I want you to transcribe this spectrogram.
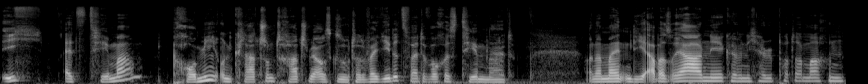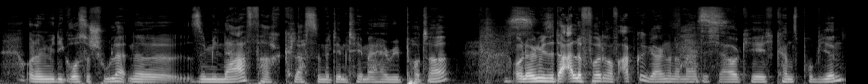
ich als Thema Promi und Klatsch und Tratsch mir ausgesucht habe, weil jede zweite Woche ist Themennight. Und dann meinten die aber so, ja, nee, können wir nicht Harry Potter machen. Und irgendwie die große Schule hat eine Seminarfachklasse mit dem Thema Harry Potter. Und irgendwie sind da alle voll drauf abgegangen. Und dann meinte ich, ja, okay, ich kann es probieren.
